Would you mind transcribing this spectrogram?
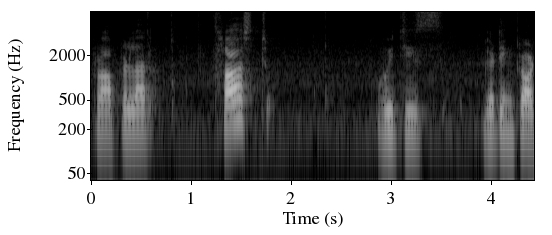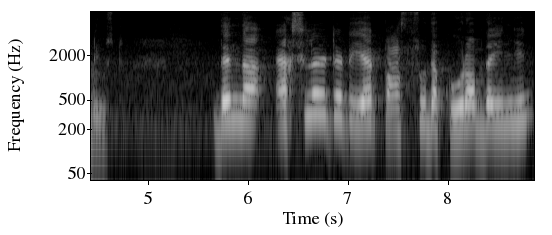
propeller thrust which is getting produced. Then the accelerated air pass through the core of the engine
